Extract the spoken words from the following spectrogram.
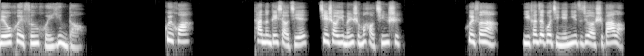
刘慧芬回应道：“桂花，她能给小杰介绍一门什么好亲事？慧芬啊，你看，再过几年妮子就要十八了，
